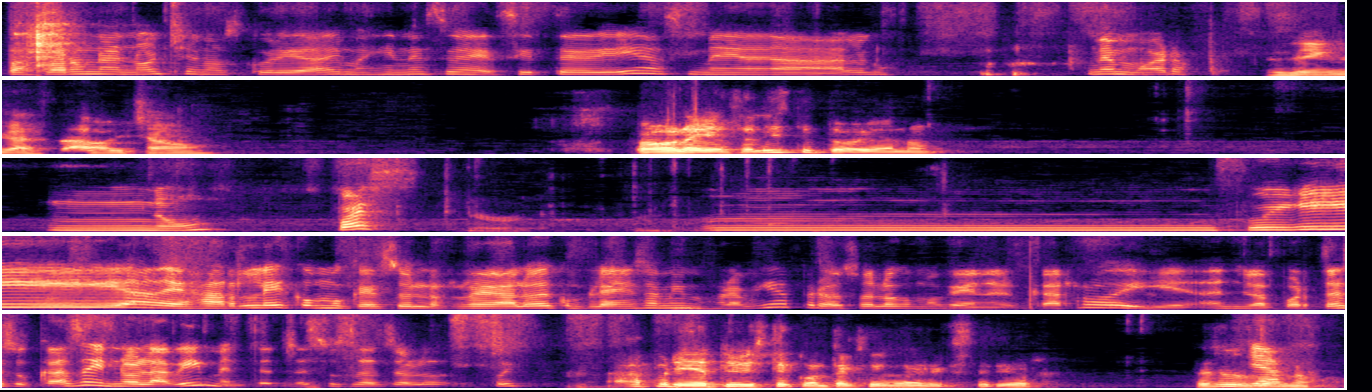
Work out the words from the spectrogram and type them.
pasar una noche en la oscuridad. Imagínense, siete días me da algo. Me muero. Es bien gastado el chavo. Pero ahora ya saliste, todavía no. Mm, No, pues. mm, fui a dejarle como que su regalo de cumpleaños a mi mejor amiga, pero solo como que en el carro y en la puerta de su casa y no la vi, ¿me entiendes? O sea, solo fui. Ah, pero ya tuviste contacto con el exterior. Eso es Ya. bueno.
